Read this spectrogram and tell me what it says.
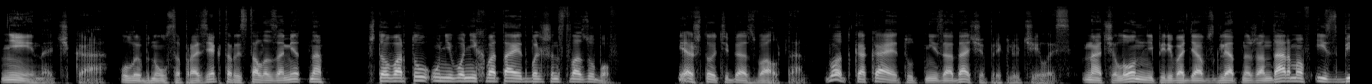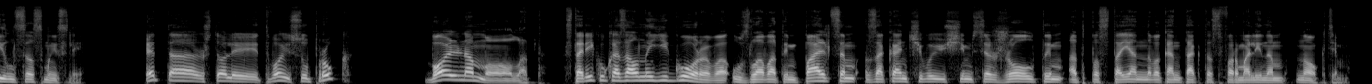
«Ниночка», — улыбнулся прозектор, и стало заметно, что во рту у него не хватает большинства зубов. «Я что тебя звал-то? Вот какая тут незадача приключилась». Начал он, не переводя взгляд на жандармов, и сбился с мысли. «Это, что ли, твой супруг?» «Больно молод». Старик указал на Егорова узловатым пальцем, заканчивающимся желтым от постоянного контакта с формалином ногтем.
